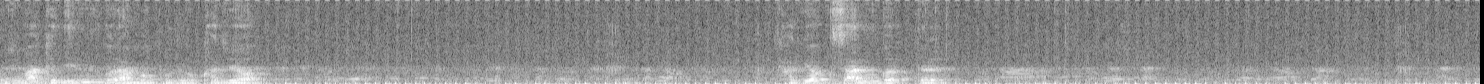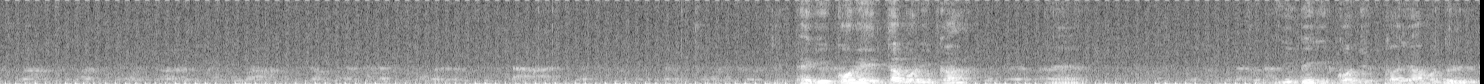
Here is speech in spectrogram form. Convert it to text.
도지마켓 있는 걸 한번 보도록 하죠 가격 싼 것들 백위권에 있다 보니까 예. 200위권까지 한번 늘,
